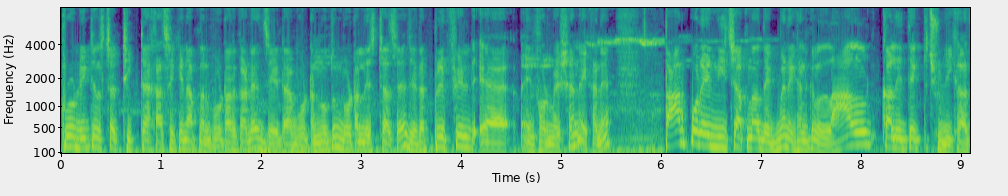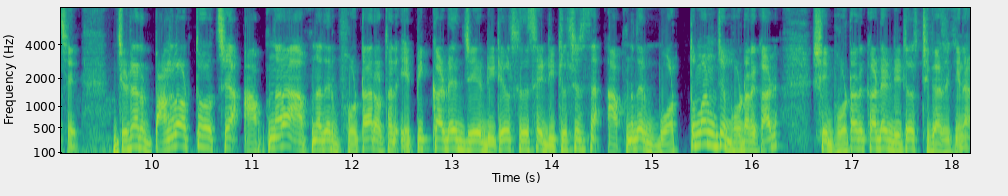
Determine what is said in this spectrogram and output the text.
পুরো ডিটেলসটা ঠিকঠাক আছে কিনা আপনার ভোটার কার্ডে যেটা ভোটার নতুন ভোটার লিস্ট আছে, যেটা প্রিফিল্ড ইনফরমেশন এখানে। তারপরে নিচে আপনারা দেখবেন, এখানে লাল কালিতে কিছু লেখা আছে, যেটার বাংলা অর্থ হচ্ছে আপনারা আপনাদের ভোটার অর্থাৎ এপিক কার্ডের যে ডিটেলস আছে, সেই ডিটেলস আছে আপনাদের বর্তমান যে ভোটার কার্ড সেই ভোটার কার্ডের ডিটেলস ঠিক আছে কিনা?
